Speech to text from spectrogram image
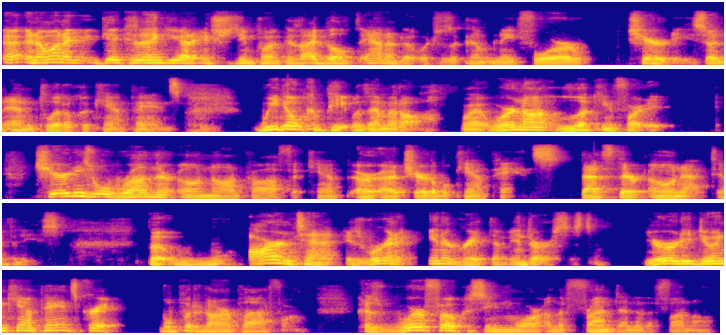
and I want to get because I think you got an interesting point because I built Antidote, which is a company for charities and, and, political campaigns. We don't compete with them at all, right? We're not looking for it. Charities will run their own nonprofit camp or uh, charitable campaigns. That's their own activities. But w- our intent is we're going to integrate them into our system. You're already doing campaigns, great. We'll put it on our platform because we're focusing more on the front end of the funnel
